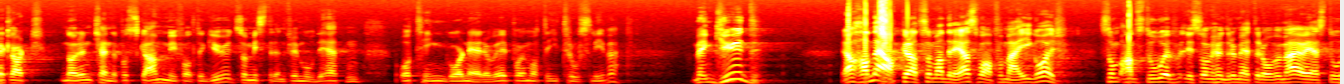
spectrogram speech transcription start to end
det er klart, Når en kjenner på skam i forhold til Gud, så mister en frimodigheten, og ting går nedover på en måte i troslivet. Men Gud ja, han er akkurat som Andreas var for meg i går. Som, han sto liksom 100 meter over meg, og jeg sto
